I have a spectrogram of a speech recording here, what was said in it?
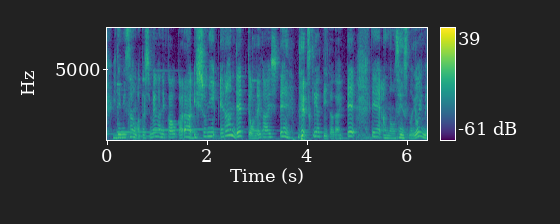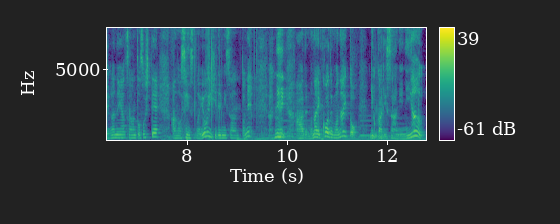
「秀美さん私眼鏡買うから一緒に選んで」ってお願いしてで付き合っていただいてであのセンスの良い眼鏡屋さんとそしてあのセンスの良い秀美さんとねにああでもないこうでもないとゆかりさんに似合う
